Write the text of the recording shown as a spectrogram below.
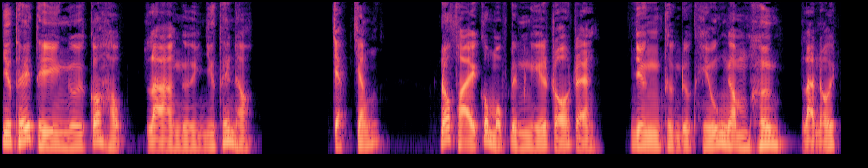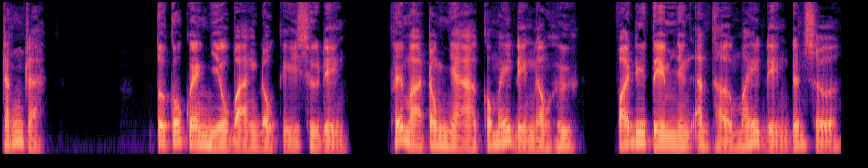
Như thế thì người có học là người như thế nào chắc chắn nó phải có một định nghĩa rõ ràng nhưng thường được hiểu ngầm hơn là nói trắng ra tôi có quen nhiều bạn đầu kỹ sư điện thế mà trong nhà có máy điện nào hư phải đi tìm những anh thợ máy điện đến sửa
